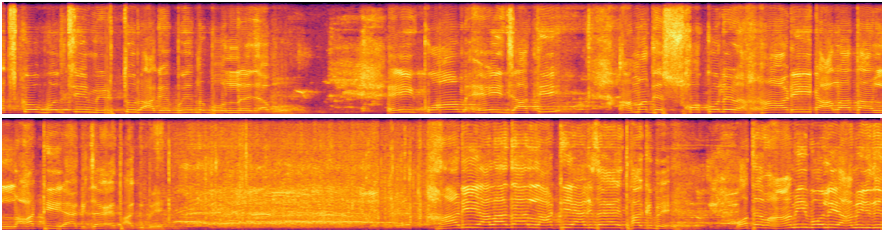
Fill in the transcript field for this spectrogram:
আজকেও বলছি, মৃত্যুর আগে পর্যন্ত বললে যাব। এই কম, এই জাতি আমাদের সকলের হাঁড়ি আলাদা, লাঠি এক জায়গায় থাকবে। হাঁড়ি আলাদা, লাঠি এক জায়গায় থাকবে। অতএব আমি বলি, আমি যদি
